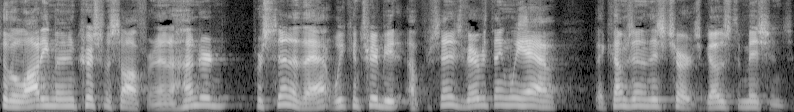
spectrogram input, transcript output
to the Lottie Moon Christmas offering. And 100% of that, we contribute a percentage of everything we have that comes into this church goes to missions,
